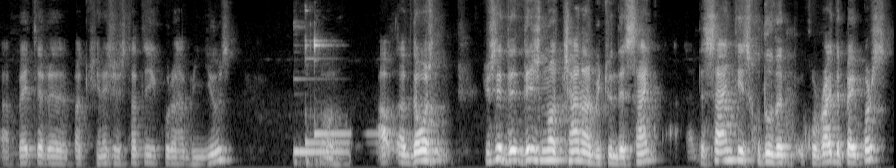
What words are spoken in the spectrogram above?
a better uh, vaccination strategy could have been used. So, uh, there was, you see, there is no channel between the, sci- the scientists who do the, who write the papers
